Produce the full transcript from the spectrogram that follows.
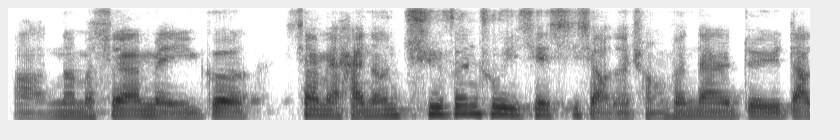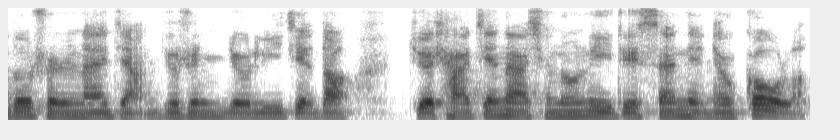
啊，那么虽然每一个下面还能区分出一些细小的成分，但是对于大多数人来讲，就是你就理解到觉察、接纳、行动力这三点就够了。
